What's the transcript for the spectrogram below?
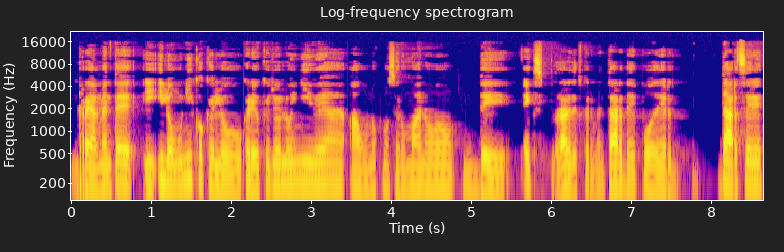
realmente, y, y lo único que lo, creo que yo lo inhibe a, a uno como ser humano de explorar, de experimentar, de poder darse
